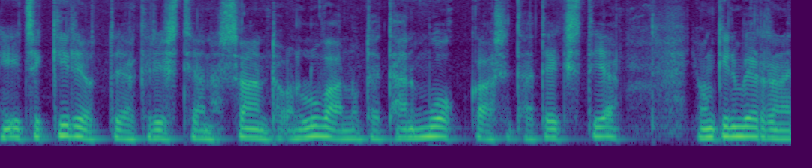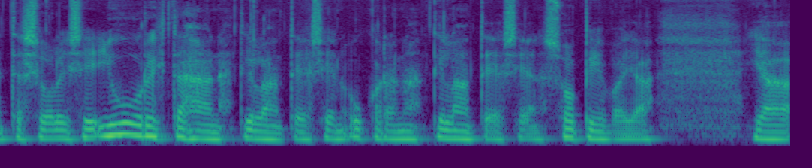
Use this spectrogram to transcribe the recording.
niin itse kirjoittaja Christian Sand on luvannut, että hän muokkaa sitä tekstiä jonkin verran, että se olisi juuri tähän tilanteeseen, Ukrainan tilanteeseen sopiva. Ja, ja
